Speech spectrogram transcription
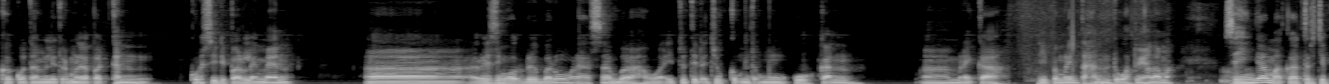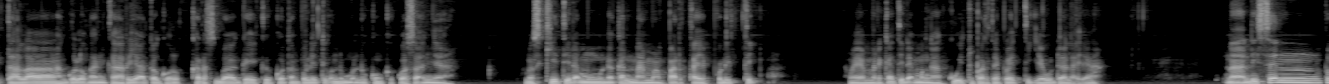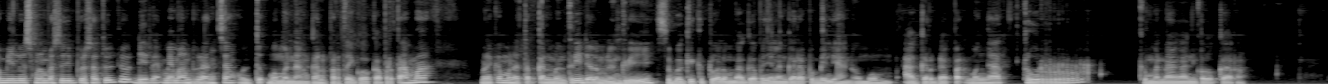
kekuatan militer mendapatkan kursi di parlemen, uh, rezim Orde Baru merasa bahwa itu tidak cukup untuk mengukuhkan uh, mereka di pemerintahan untuk waktu yang lama. Sehingga maka terciptalah golongan karya atau Golkar sebagai kekuatan politik untuk mendukung kekuasaannya. Meski tidak menggunakan nama partai politik. Oh ya, mereka tidak mengaku itu partai politik ya udahlah ya. Nah, desain pemilu 1971 itu memang dirancang untuk memenangkan Partai Golkar. Pertama, mereka menetapkan Menteri Dalam Negeri sebagai ketua lembaga penyelenggara pemilihan umum agar dapat mengatur kemenangan Golkar.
